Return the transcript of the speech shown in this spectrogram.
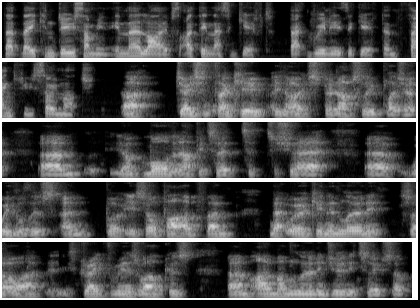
that they can do something in their lives, I think that's a gift. That really is a gift. And thank you so much. Uh, Jason, thank you. You know, it's been an absolute pleasure. Um, you know, more than happy to to, to share uh, with others, and but it's all part of um, networking and learning. So uh, it's great for me as well because um, I'm on a learning journey too. So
